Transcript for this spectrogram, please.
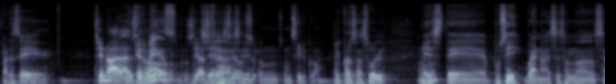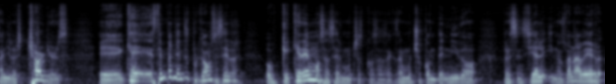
parece... Sí, no, ha, ha sido, Kermés. sí, ha Sí, sido- ha sí, sido sí. Un, un circo. El. Cruz Azul. Este, pues sí, bueno, esos son los Angeles Chargers. Eh, que estén pendientes porque vamos a hacer o que queremos hacer muchas cosas, hacer mucho contenido presencial y nos van a ver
